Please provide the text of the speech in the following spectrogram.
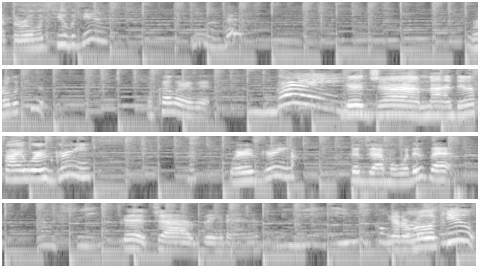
Have to roll a cube again. Roll a cube. What color is it? Green. Good job. Not identify Where's it's green. Where is green? Good job. And what is that? Good job, Zayden. You gotta roll a cube.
